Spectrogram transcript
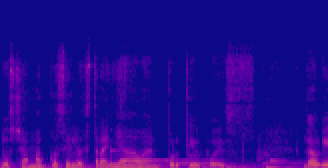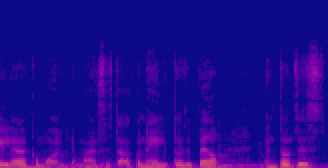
Los chamacos sí lo extrañaban porque pues Gabriel era como el que más estaba con él y todo ese pedo. Entonces,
